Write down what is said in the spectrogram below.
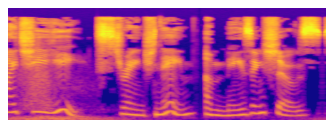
Ai Chi Yi, strange name, amazing shows.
